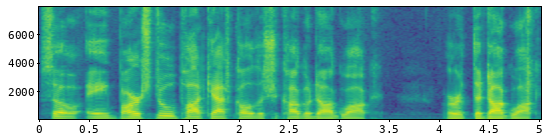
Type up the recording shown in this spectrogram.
So a barstool podcast called the Chicago Dog Walk, or the Dog Walk,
